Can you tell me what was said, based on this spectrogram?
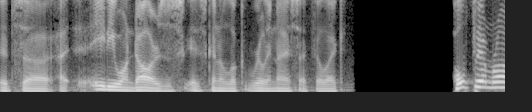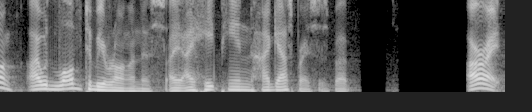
it's uh, $81 is, is going to look really nice, I feel like. Hopefully I'm wrong. I would love to be wrong on this. I, I hate paying high gas prices, but all right.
